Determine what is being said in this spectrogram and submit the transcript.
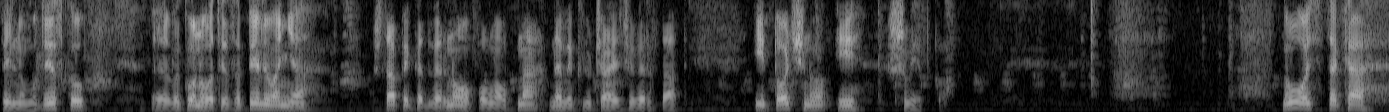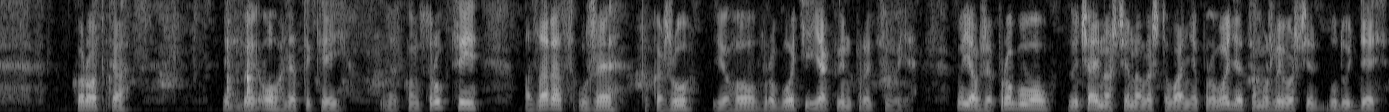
пильному диску, е, виконувати запилювання штапика дверного полотна, не виключаючи верстат і точно, і швидко. Ну, ось така коротка, якби огляд такий е, конструкції. А зараз уже покажу його в роботі, як він працює. Ну, я вже пробував. Звичайно, ще налаштування проводяться. Можливо, ще будуть десь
